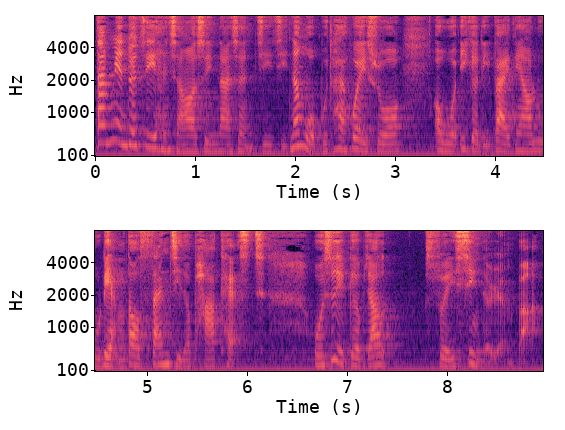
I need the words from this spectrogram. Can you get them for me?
但面对自己很想要的事情，那是很积极。那我不太会说，哦，我一个礼拜一定要录两到三集的 podcast。我是一个比较随性的人吧。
